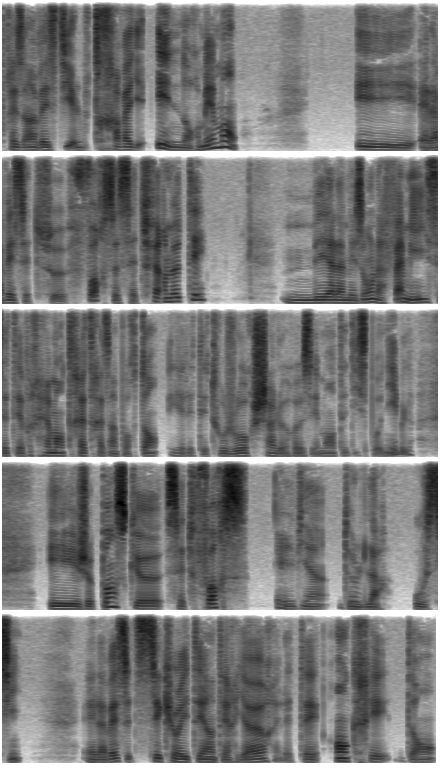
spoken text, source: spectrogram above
très investie, elle travaillait énormément. Et elle avait cette force, cette fermeté. Mais à la maison, la famille, c'était vraiment très, très important. Et elle était toujours chaleureuse, aimante et disponible. Et je pense que cette force, elle vient de là aussi. Elle avait cette sécurité intérieure, elle était ancrée dans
